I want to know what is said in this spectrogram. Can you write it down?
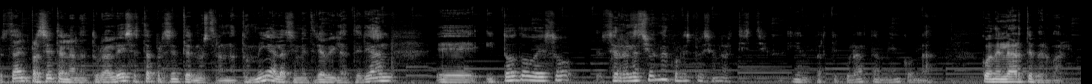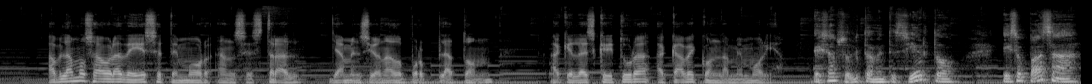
está presente en la naturaleza, está presente en nuestra anatomía, la simetría bilateral, eh, y todo eso se relaciona con la expresión artística y en particular también con, la, con el arte verbal. Hablamos ahora de ese temor ancestral, ya mencionado por Platón, a que la escritura acabe con la memoria. Es absolutamente cierto. Eso pasa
